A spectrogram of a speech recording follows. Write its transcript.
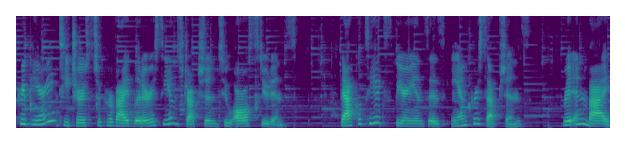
Preparing teachers to provide literacy instruction to all students. Faculty Experiences and Perceptions, written by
